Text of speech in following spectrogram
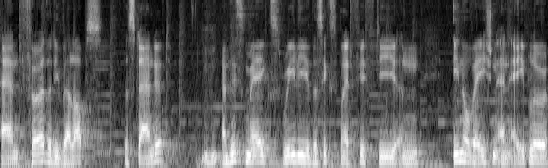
and further develops the standard. Mm -hmm. And this makes really the 61850 an innovation enabler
